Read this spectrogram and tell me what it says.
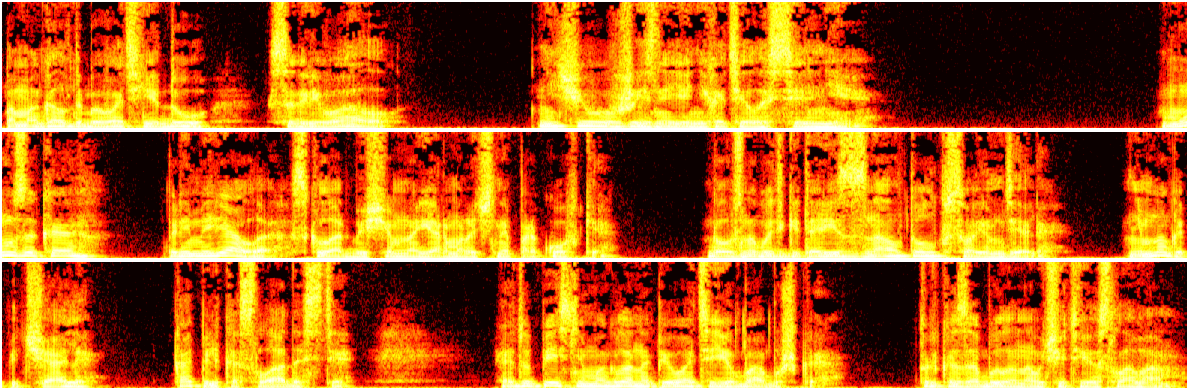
Помогал добывать еду, согревал. Ничего в жизни ей не хотелось сильнее. Музыка примеряла с кладбищем на ярмарочной парковке. Должно быть, гитарист знал толк в своем деле. Немного печали, капелька сладости. Эту песню могла напевать ее бабушка, только забыла научить ее словам.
